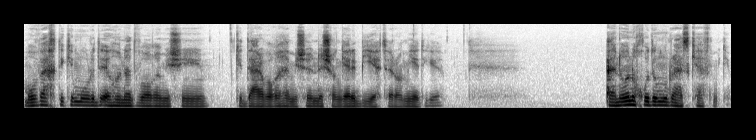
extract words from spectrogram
ما وقتی که مورد اهانت واقع میشیم که در واقع همیشه نشانگر بی احترامیه دیگه. انان خودمون رو از کف میدیم.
